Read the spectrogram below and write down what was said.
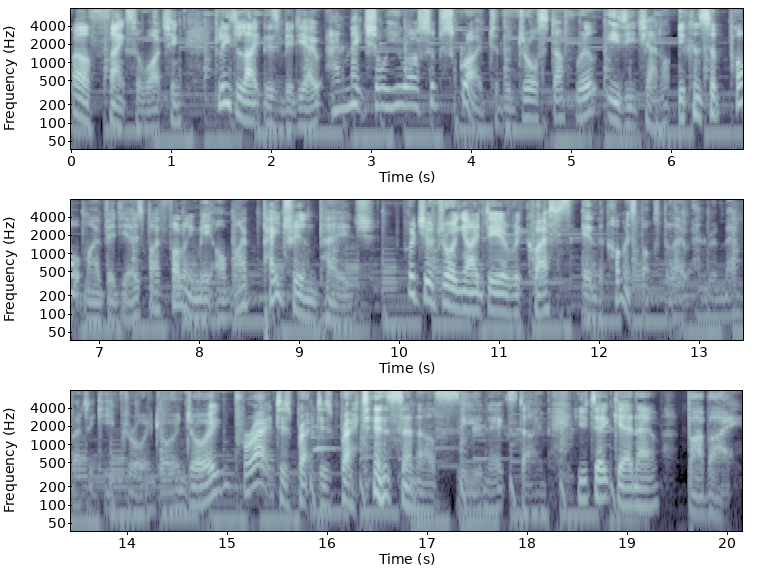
Well, thanks for watching. Please like this video and make sure you are subscribed to the Draw Stuff Real Easy channel. You can support my videos by following me on my Patreon page. Put your drawing idea requests in the comments box below and remember to keep drawing, drawing, drawing. Practice, practice, practice and I'll see you next time. You take care now. Bye bye.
